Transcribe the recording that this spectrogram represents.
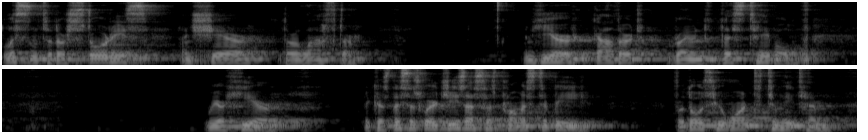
listen to their stories, and share their laughter. And here, gathered round this table, we are here because this is where Jesus has promised to be for those who want to meet him.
